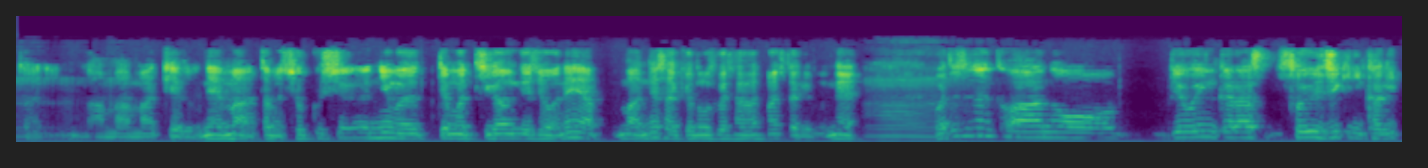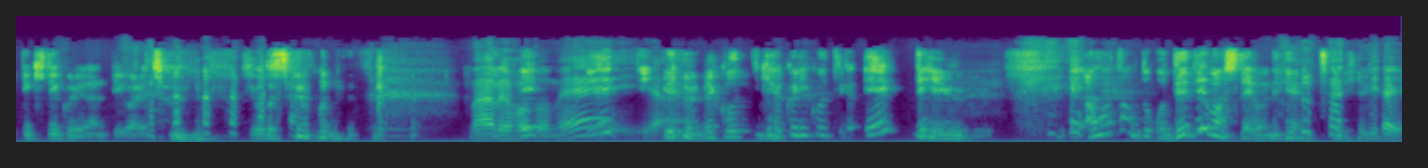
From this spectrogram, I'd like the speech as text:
当に。うんまあまあまあ、けどね、まあ多分職種にもよっても違うんでしょうね。やまあね、先ほども少し話しましたけどね。うん。私なんかは、あの、病院からそういう時期に限って来てくれなんて言われちゃう 仕事してるもんですから。なるほどえね。いや、え ね、こっち逆にこっちが、え？っていう。えあなたのとこ出てましたよね？っていう。いや、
